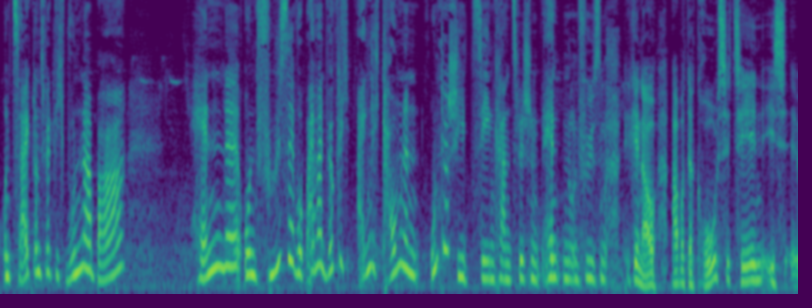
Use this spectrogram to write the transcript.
und zeigt uns wirklich wunderbar, Hände und Füße, wobei man wirklich eigentlich kaum einen Unterschied sehen kann zwischen Händen und Füßen. Genau, aber der große Zehen ist äh,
